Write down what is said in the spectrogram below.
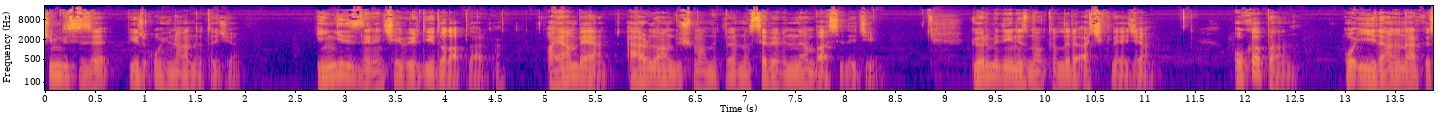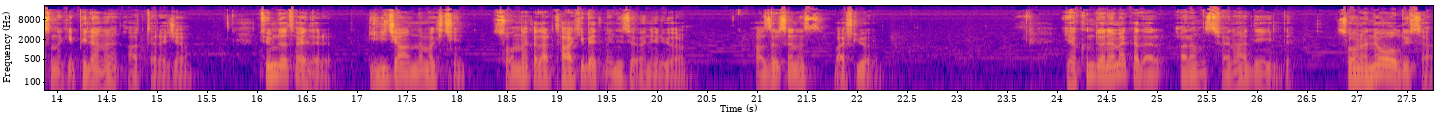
Şimdi size bir oyunu anlatacağım. İngilizlerin çevirdiği dolaplardan. Ayan beyan Erdoğan düşmanlıklarının sebebinden bahsedeceğim. Görmediğiniz noktaları açıklayacağım. O kapağın, o ilanın arkasındaki planı aktaracağım. Tüm detayları iyice anlamak için sonuna kadar takip etmenizi öneriyorum. Hazırsanız başlıyorum. Yakın döneme kadar aramız fena değildi. Sonra ne olduysa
